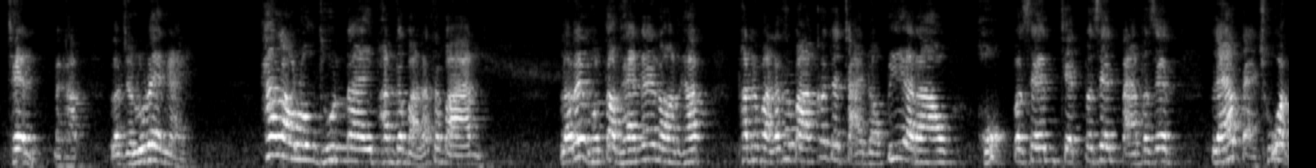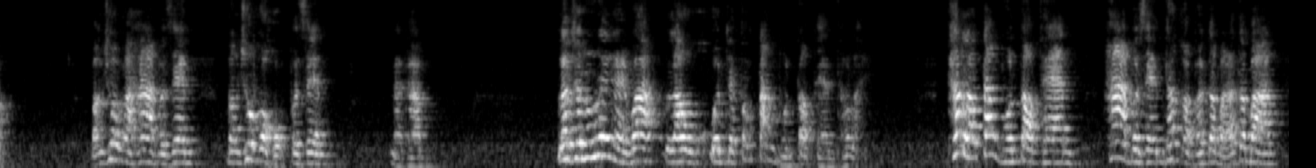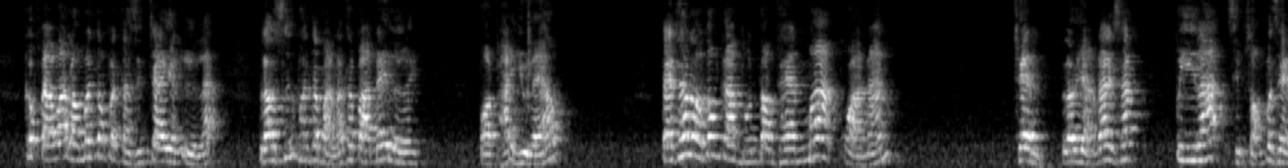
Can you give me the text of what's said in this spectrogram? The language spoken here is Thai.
เช่นนะครับ เราจะรู้ได้ไง ถ้าเราลงทุนในพันธบัตรรัฐบาล เราได้ผลตอบแทนแน่นอนครับ พันธบัตรรัฐบาลก็จะจ่ายดอกเบี้ยเรา6% 7% 8% แล้วแต่ช่วง บางช่วงก็5%บางช่วงก็6%นตนะครับ เราจะรู้ได้ไงว่าเราควรจะต้องตั้งผลตอบแทนเท่าไหร่ ถ้าเราตั้งผลตอบแทน5%เท่ากับพันธบัตรรัฐบาล ก็แปลว่าเราไม่ต้องไปตัดสินใจอย่างอื่นแล้ว เราซื้อพันธบัตรรัฐบาลได้เลย ปลอดภัยอยู่แล้ว แต่ถ้าเราต้องการผลตอบแทนมากกว่านั้น เช่น เราอยากได้สักปีละ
